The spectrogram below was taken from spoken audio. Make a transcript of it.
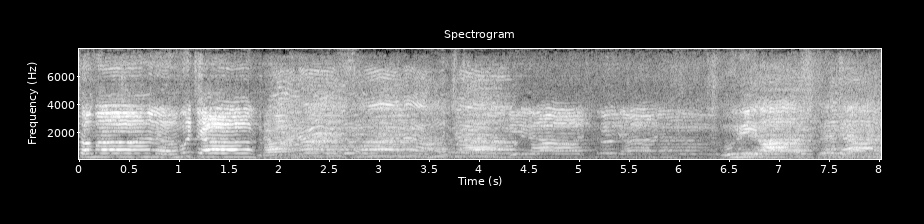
समान मुच्या पुरी राष्ट्र जान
